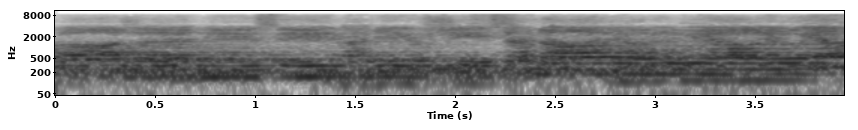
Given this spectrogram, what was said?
блажені всі надіюшися на Аллилуйя, Аллилуйя.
